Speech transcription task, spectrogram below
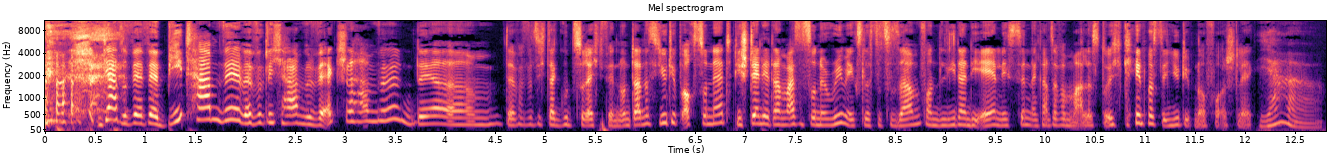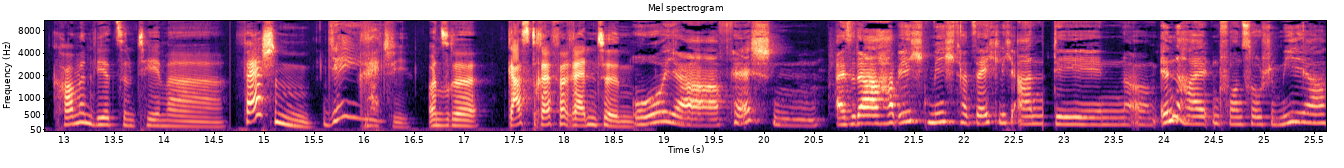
ja, also wer, wer Beat haben will, wer wirklich haben will, wer Action haben will, der, ähm, der wird sich da gut zurechtfinden. Und dann ist YouTube auch so nett, die stellen dir dann meistens so eine Remix-Liste zusammen von Liedern, die ähnlich sind. Dann kannst du einfach mal alles durchgehen, was dir YouTube noch vorschlägt. Ja, kommen wir zum Thema Fashion. Yay! Reggie, unsere Gastreferentin. Oh ja, Fashion. Also da habe ich mich tatsächlich an den ähm, Inhalten von Social Media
